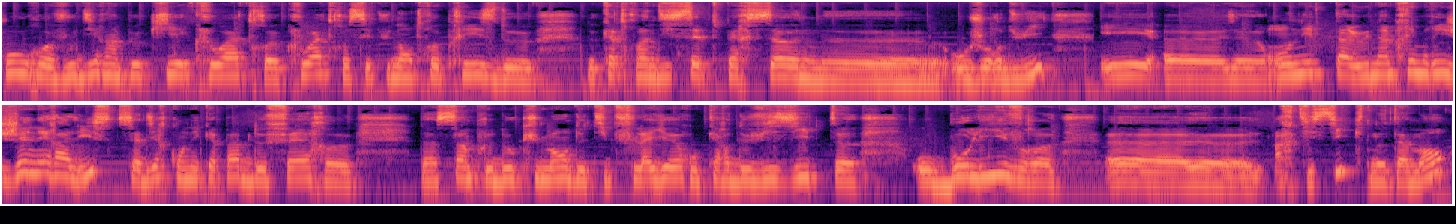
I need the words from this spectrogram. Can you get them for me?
pour vous dire un peu qui est Cloître, Cloître c'est une entreprise de, de 97 personnes aujourd'hui et on est à une imprimerie généraliste c'est-à-dire qu'on est capable de faire euh, d'un simple document de type flyer ou carte de visite euh, au beau livre euh, artistique notamment,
